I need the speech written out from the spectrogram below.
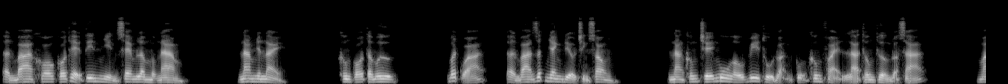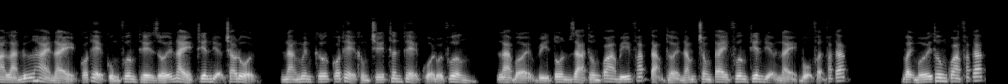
Ẩn ba khó có thể tin nhìn xem lâm mộng nam. Nam nhân này, không có tâm ư. Bất quá, ẩn ba rất nhanh điều chỉnh xong. Nàng khống chế ngu hấu vi thủ đoạn cũng không phải là thông thường đoạt xá mà là nữ hải này có thể cùng phương thế giới này thiên địa trao đổi, nàng nguyên cơ có thể khống chế thân thể của đối phương, là bởi vì tôn giả thông qua bí pháp tạm thời nắm trong tay phương thiên địa này bộ phận phát tắc. Vậy mới thông qua phát tắc,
